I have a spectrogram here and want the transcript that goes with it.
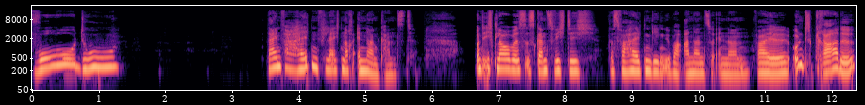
wo du dein Verhalten vielleicht noch ändern kannst. Und ich glaube, es ist ganz wichtig, das Verhalten gegenüber anderen zu ändern, weil, und gerade,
